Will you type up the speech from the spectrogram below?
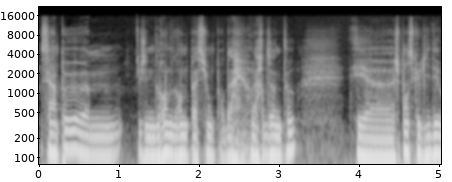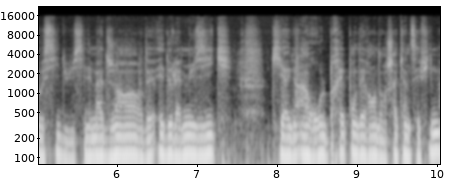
c'est un peu, j'ai une grande grande passion pour Dario Argento. Et euh, je pense que l'idée aussi du cinéma de genre de- et de la musique, qui a une- un rôle prépondérant dans chacun de ces films,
